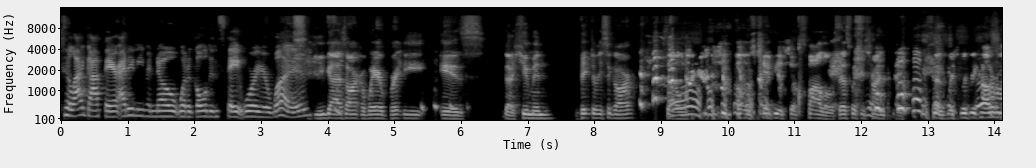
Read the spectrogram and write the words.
Till I got there, I didn't even know what a Golden State Warrior was. You guys aren't aware Brittany is the human victory cigar. So Oh. those championships follows. That's what she's Yeah. trying to say. Because with the Colorado,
